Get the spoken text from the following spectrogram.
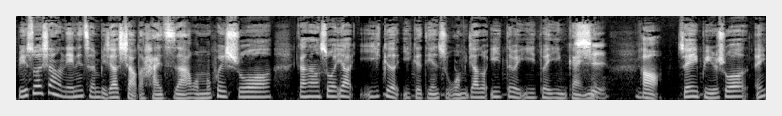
比如说像年龄层比较小的孩子啊，我们会说刚刚说要一个一个点数，我们叫做一对一对应概念。是，好，所以比如说，哎，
